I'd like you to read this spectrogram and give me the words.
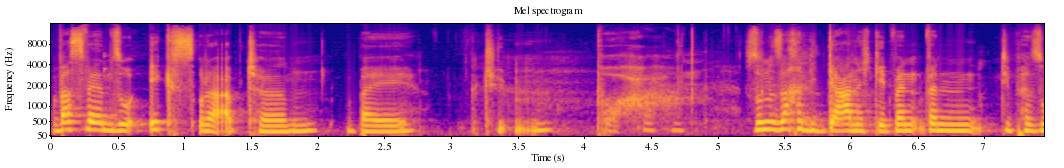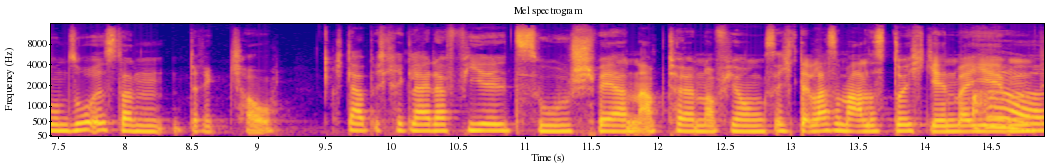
was wären so X oder Upturn bei Typen? Boah. So eine Sache, die gar nicht geht. Wenn, wenn die Person so ist, dann direkt ciao. Ich glaube, ich krieg leider viel zu schweren Upturn auf Jungs. Ich lasse immer alles durchgehen bei jedem. Ah.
